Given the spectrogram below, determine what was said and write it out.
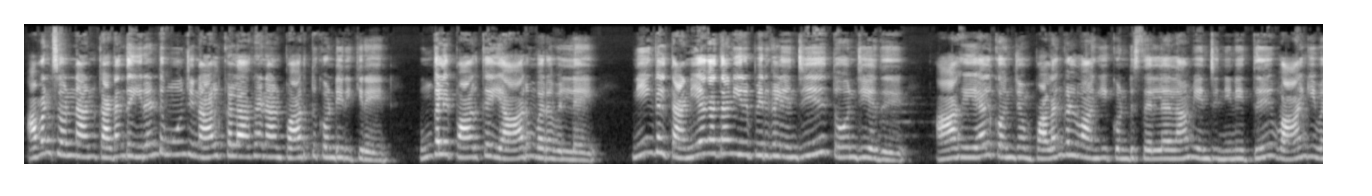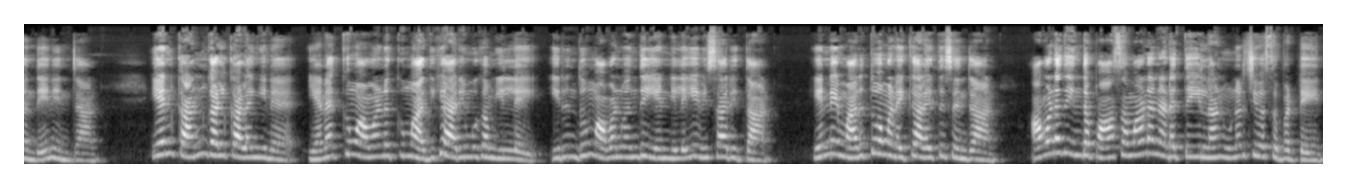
அவன் சொன்னான் கடந்த இரண்டு மூன்று நாட்களாக நான் பார்த்து கொண்டிருக்கிறேன். உங்களை பார்க்க யாரும் வரவில்லை. நீங்கள் தனியாக தான் இருப்பீர்கள் என்று தோன்றியது. ஆகையால் கொஞ்சம் பழங்கள் வாங்கி கொண்டு செல்லலாம் என்று நினைத்து வாங்கி வந்தேன் என்றான். என் கண்கள் கலங்கின. எனக்கும் அவனுக்கும் அதிக அறிமுகம் இல்லை. இருந்தும் அவன் வந்து என் நிலையை விசாரித்தான். என்னை மருத்துவமனைக்கு அழைத்து சென்றான். அவனது இந்த பாசமான நடத்தையில் நான் உணர்ச்சி வசப்பட்டேன்.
